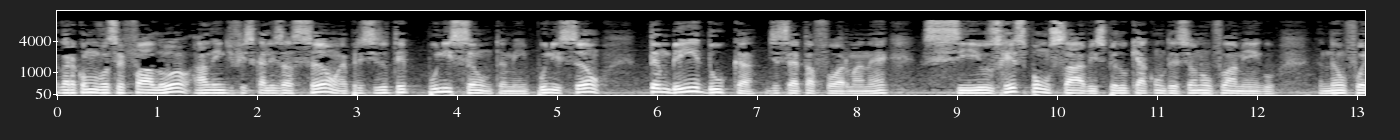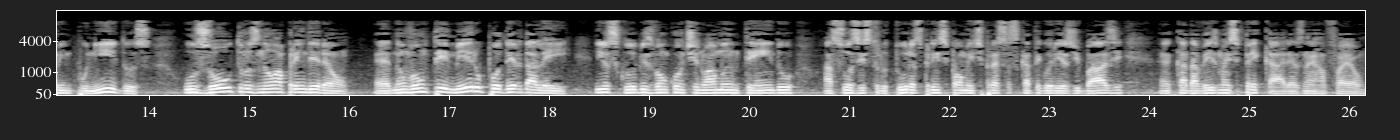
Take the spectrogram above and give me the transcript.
Agora, como você falou, além de fiscalização, é preciso ter punição também. Punição também educa, de certa forma, né? Se os responsáveis pelo que aconteceu no Flamengo não forem punidos, os outros não aprenderão. É, não vão temer o poder da lei e os clubes vão continuar mantendo as suas estruturas, principalmente para essas categorias de base, é, cada vez mais precárias, né, Rafael?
